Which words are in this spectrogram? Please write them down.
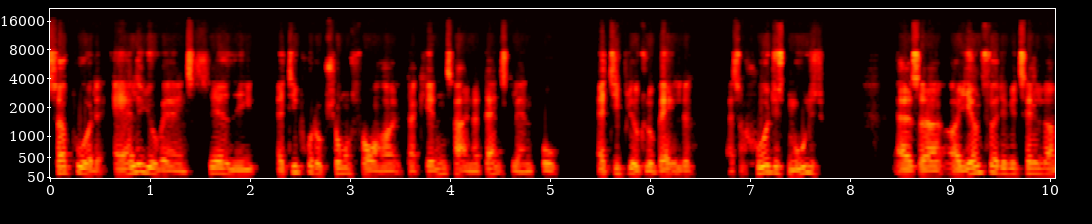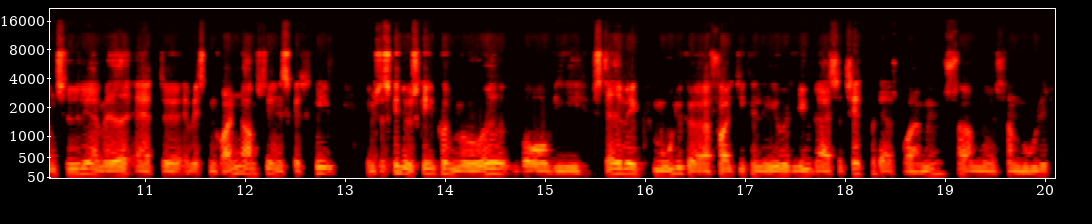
så burde alle jo være interesseret i, at de produktionsforhold, der kendetegner dansk landbrug, at de bliver globale, altså hurtigst muligt. Altså, og jævnfør det, vi talte om tidligere med, at, øh, at hvis den grønne omstilling skal ske, jamen, så skal det jo ske på en måde, hvor vi stadigvæk muliggør, at folk de kan leve et liv, der er så tæt på deres drømme som, øh, som muligt.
